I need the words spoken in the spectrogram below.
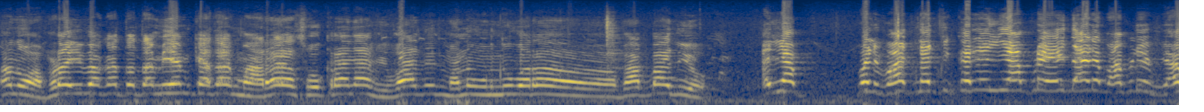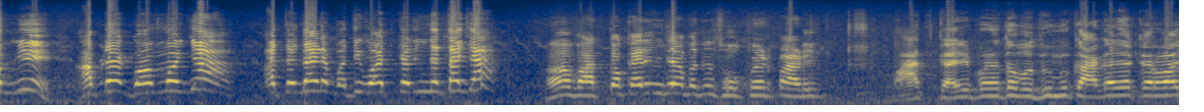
અને આપણે એ વખત તો તમે એમ કહેતા મારા છોકરાના વિવાદ મને ઊંડું વર બાપા દ્યો. અહીંયા પણ વાત નથી કરેલી આપણે એ દાડે આપણે નહીં આપણે ગામમાં ગયા આ તે દાડે બધી વાત કરીને નતા જા. હા વાત તો કરીને જા બધી સોખવેટ પાડી. વાત કરી પડે તો બધું મેં કાગળે કરવા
